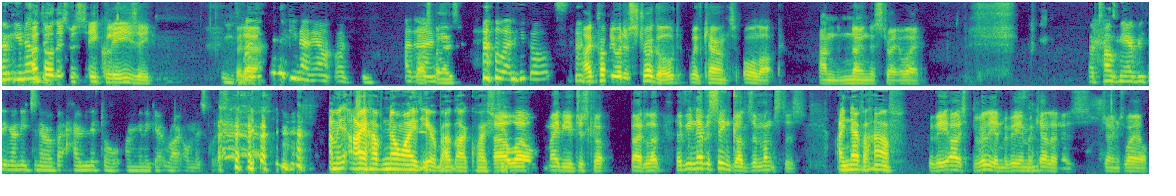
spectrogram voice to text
Don't you know? I that? thought this was equally easy, but Well, uh, if you know the answer, I, I I don't know. suppose Any thoughts? I probably would have struggled with Count Orlok and known this straight away. That tells me everything I need to know about how little I'm going to get right on this quiz. I mean, I have no idea about that question. Oh well, maybe you've just got bad luck. Have you never seen Gods and Monsters? I never have. With Ian, oh, it's brilliant with Ian McKellen as James Whale.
